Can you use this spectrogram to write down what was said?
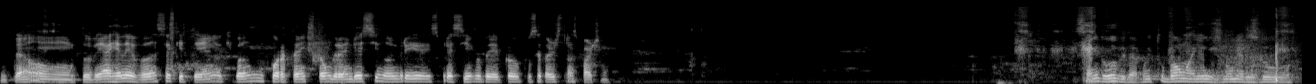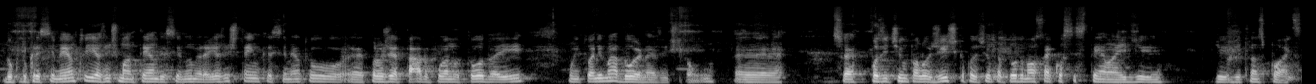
Então, tu vê a relevância que tem, o que quão importante, tão grande é esse número expressivo para o setor de transporte. Né? Sem dúvida, muito bom aí os números do, do, do, crescimento e a gente mantendo esse número aí, a gente tem um crescimento é, projetado para o ano todo aí, muito animador, né, gente? Então, é, isso é positivo para a logística, positivo para todo o nosso ecossistema aí de, de, de transportes.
